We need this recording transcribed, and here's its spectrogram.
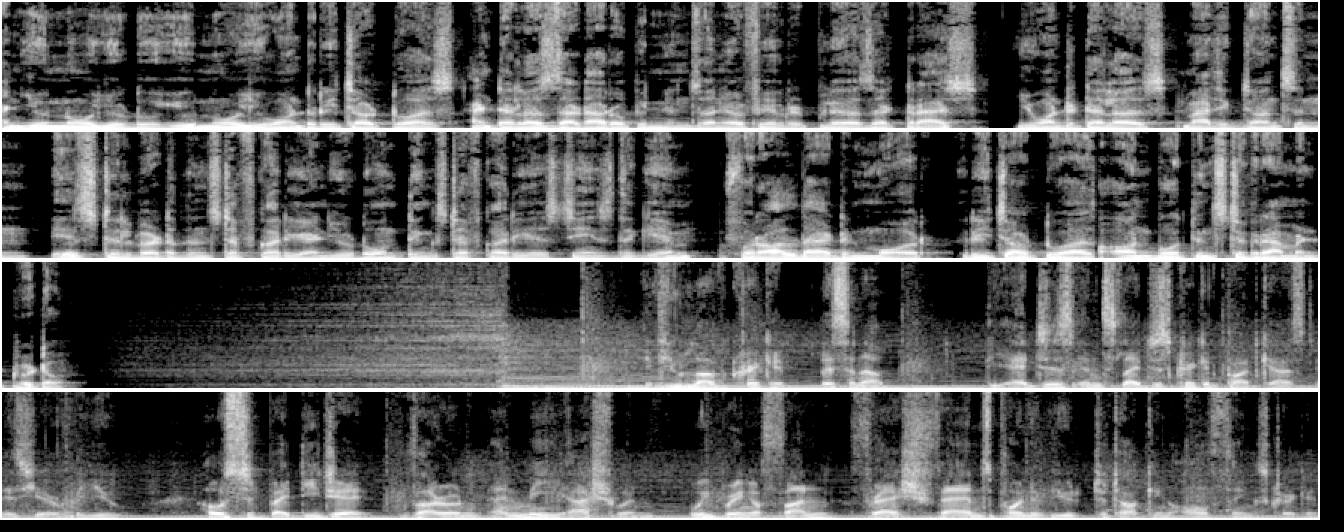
and you know you do, you know you want to reach out to us and tell us that our opinions on your favorite players are trash. You want to tell us Magic Johnson is still better than Steph Curry and you don't think Steph Curry has changed the game. For all that and more, reach out to us on both Instagram and Twitter. If you love cricket, listen up. The Edges and Sledges Cricket Podcast is here for you. Hosted by DJ, Varun, and me, Ashwin, we bring a fun, fresh fan's point of view to talking all things cricket.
